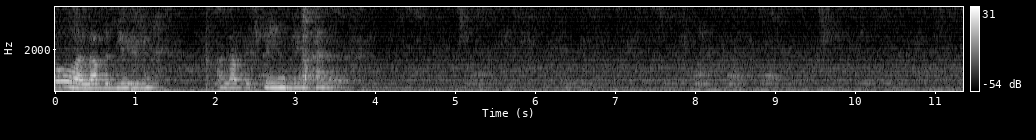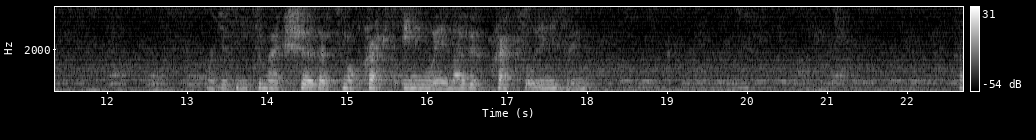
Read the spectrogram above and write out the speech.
Oh, I love the blue. I love this green blue color. I just need to make sure that it's not cracked anywhere, no cracks or anything. I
